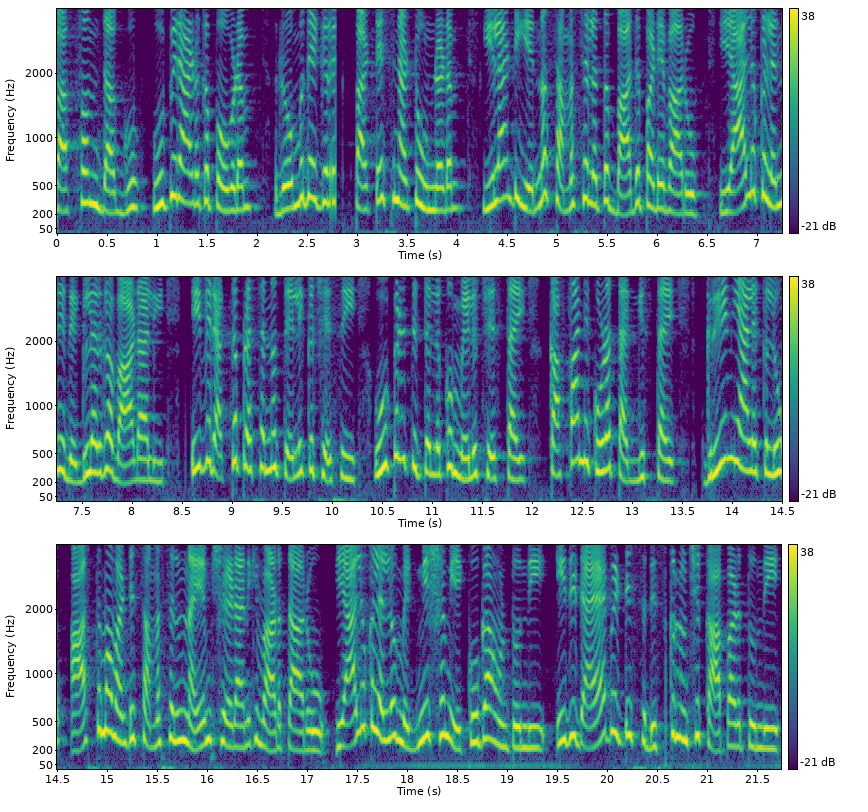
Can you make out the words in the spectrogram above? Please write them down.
కఫం దగ్గు ఊపిరాడకపోవడం రొమ్ము దగ్గర పట్టేసినట్టు ఉండడం ఇలాంటి ఎన్నో సమస్యలతో బాధపడేవారు. యాలకులని రెగ్యులర్గా వాడాలి. ఇవి రక్త ప్రసరణ తేలిక చేసి ఊపిరితిత్తులకు మేలు చేస్తాయి. కఫాన్ని కూడా తగ్గిస్తాయి. గ్రీన్ యాలకులు ఆస్తమా వంటి సమస్యలను నయం చేయడానికి వాడతారు. యాలకులలో మెగ్నీషియం ఎక్కువగా ఉంటుంది. ఇది డయాబెటీస్ రిస్క్ నుంచి కాపాడుతుంది.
